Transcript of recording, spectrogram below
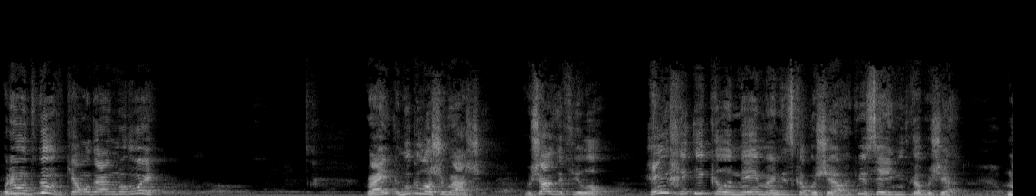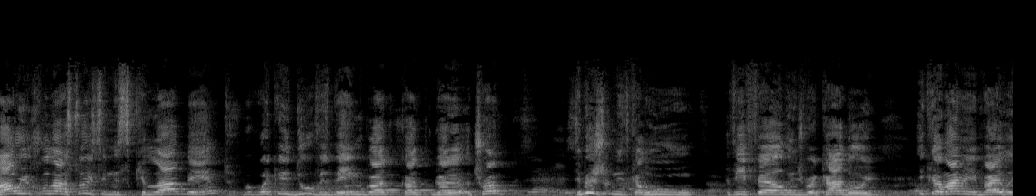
What do you want to do? The camel died the way. Right? Look at Loshe Rashi. Rashad the filo. Heiche ikala meimar nizka b'sheh. How can you say nizka What can he do if his be'em got, got, got a, a? The bishop nizkal hu. If he fell, then jber kadoy. Ikala meimar yibayla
